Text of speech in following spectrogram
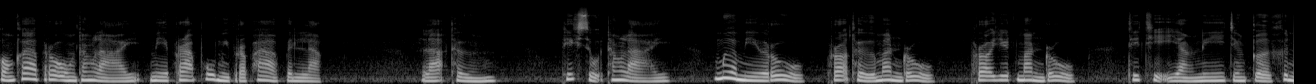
ของข้าพระองค์ทั้งหลายมีพระผู้มีพระภาคเป็นหลัก ละถึง ภิกษุทั้งหลาย เมื่อมีรูป เพราะถือมั่นรูป เพราะยึดมั่นรูป ทิฏฐิอย่างนี้จึงเกิดขึ้น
